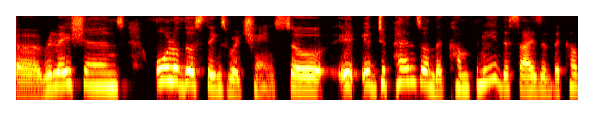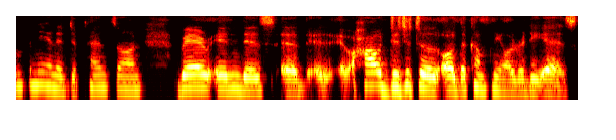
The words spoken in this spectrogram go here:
uh, relations all of those things were changed. So it, it, depends on the company the size of the company and it depends on where in this uh, how digital or the company already is.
